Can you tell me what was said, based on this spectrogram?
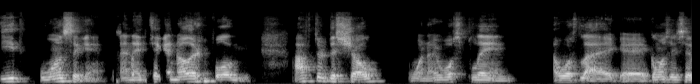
eat once again. And I take another ball meat. After the show, when I was playing, I was like, eh, ¿cómo se dice?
